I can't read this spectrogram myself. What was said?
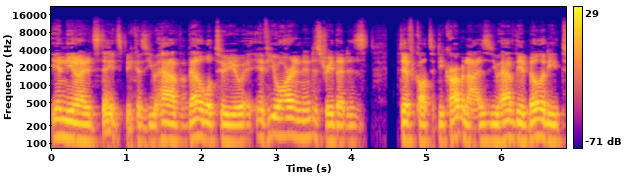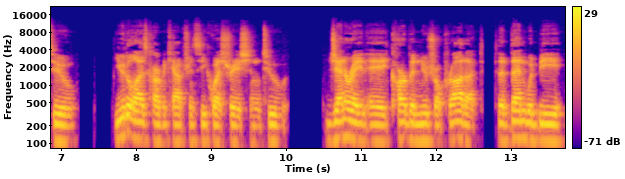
in the United States because you have available to you if you are in an industry that is difficult to decarbonize, you have the ability to utilize carbon capture and sequestration to generate a carbon neutral product that then would be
